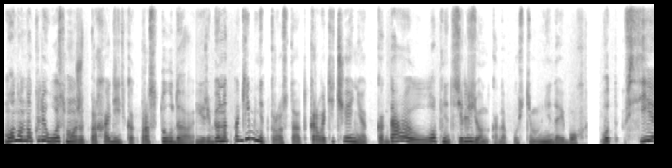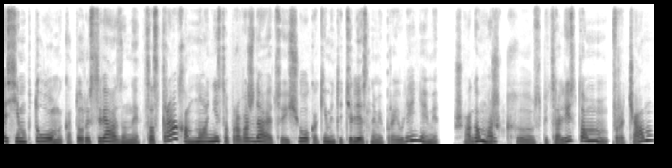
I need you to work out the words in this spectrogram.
Мононуклеоз может проходить как простуда, и ребенок погибнет просто от кровотечения, когда лопнет селезенка, допустим, не дай бог. Вот все симптомы, которые связаны со страхом, но они сопровождаются еще какими-то телесными проявлениями, шагом марш к э, специалистам, врачам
